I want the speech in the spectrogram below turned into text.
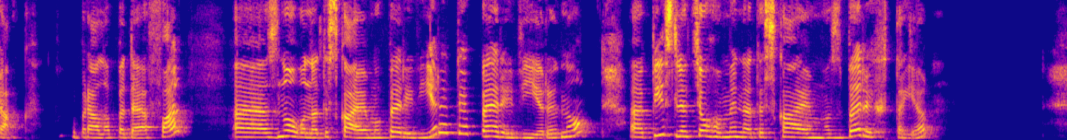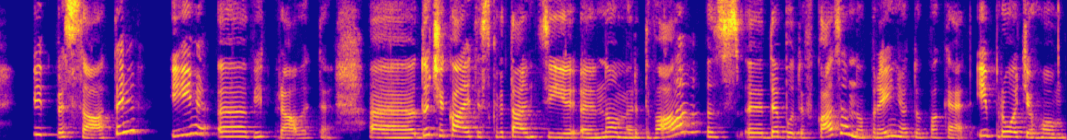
Так, обрала PDF-файл. Е, Знову натискаємо Перевірити, перевірено. Е, Після цього ми натискаємо Зберегти, підписати і е, відправити. Дочекайтесь квитанції номер 2, е, де буде вказано прийнято пакет. І протягом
